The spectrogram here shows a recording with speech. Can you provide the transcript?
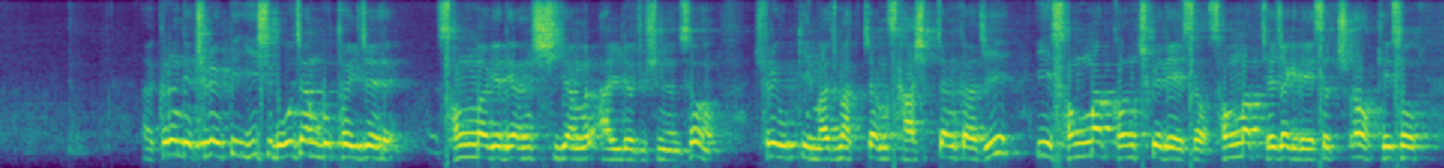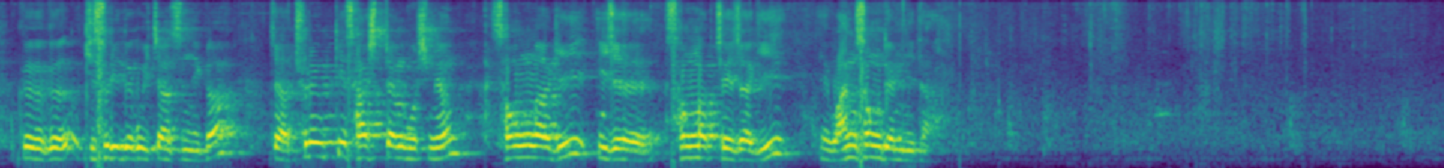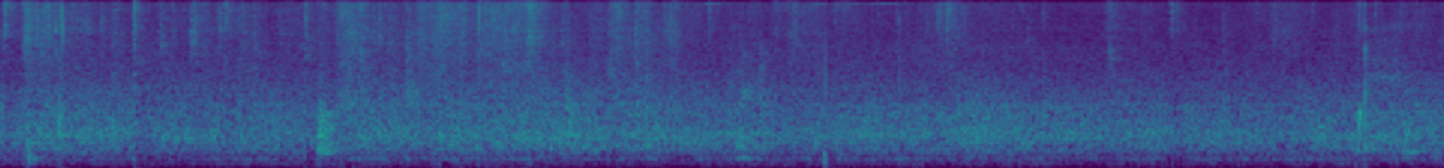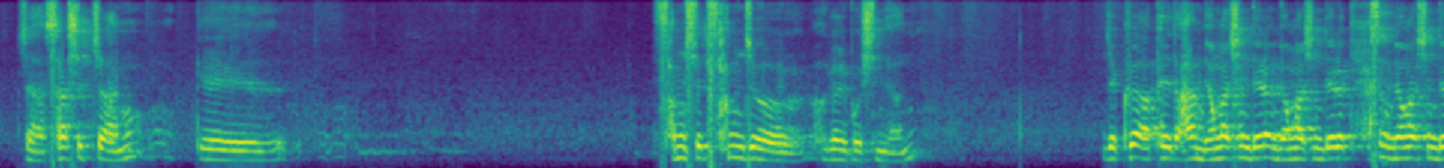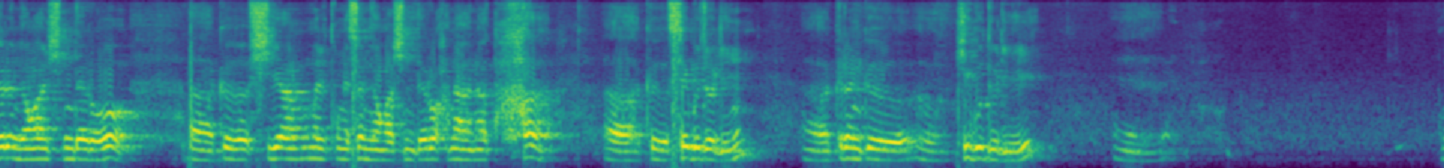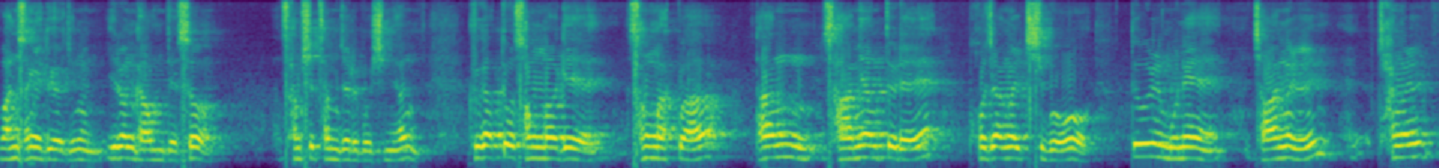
아, 그런데 출애굽기 25장부터 이제 성막에 대한 식양을 알려주시면서 출애굽기 마지막 장 40장까지 이 성막 건축에 대해서 성막 제작에 대해서 쭉 계속 그, 그 기술이 되고 있지 않습니까? 자 출애굽기 40장 보시면 성막이 이제 성막 제작이 완성됩니다. 자, 40장 그 33절을 보시면 이제 그 앞에 다 명하신 대로 명하신 대로 계속 명하신 대로 명하신 대로 아, 그 시향을 통해서 명하신 대로 하나하나 다 그 세부적인 아, 그런 그 어, 기구들이 에, 완성이 되어지는 이런 가운데서 33절을 보시면 그가 또 성막에 성막과 단 사면뜰에 포장을 치고 뜰 문에 장을 창을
